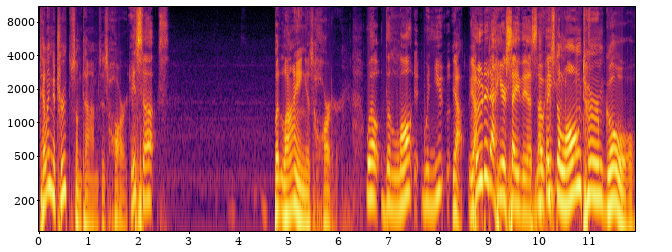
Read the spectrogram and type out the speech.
telling the truth sometimes is hard, it sucks. but lying is harder. Well, the long when you Yeah, yeah. Who did I hear say this? No, think it's the long term goal.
